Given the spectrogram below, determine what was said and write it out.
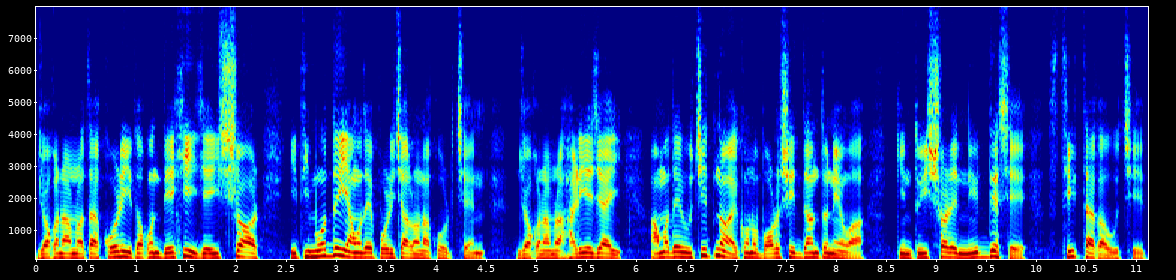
যখন আমরা তা করি, তখন দেখি যে ঈশ্বর ইতিমধ্যেই আমাদের পরিচালনা করছেন। যখন আমরা হারিয়ে যাই, আমাদের উচিত নয় কোনো বড় সিদ্ধান্ত নেওয়া, কিন্তু ঈশ্বরের নির্দেশে স্থির থাকা উচিত।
